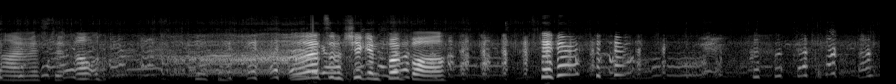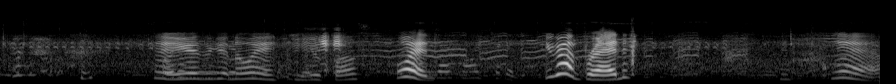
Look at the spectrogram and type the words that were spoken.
Oh, I missed it. Oh. oh that's some chicken football. hey, you guys are getting away. What? You got bread. Yeah.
